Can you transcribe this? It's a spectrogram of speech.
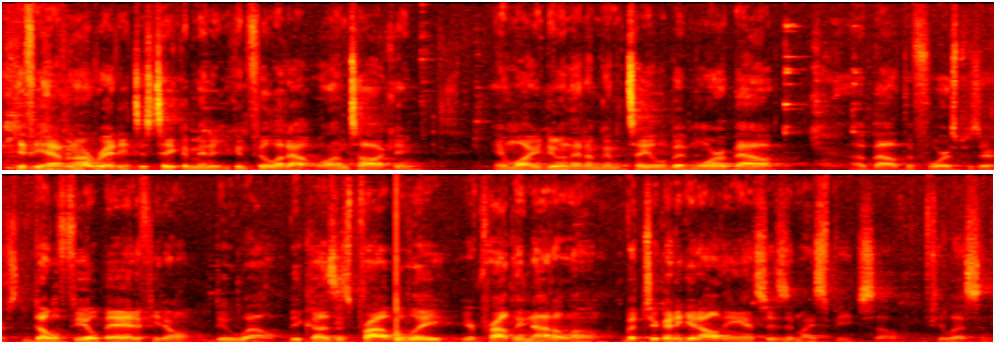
If you haven't already, just take a minute. You can fill it out while I'm talking. And while you're doing that, I'm going to tell you a little bit more about, about the forest preserves. Don't feel bad if you don't do well, because it's probably, you're probably not alone. But you're going to get all the answers in my speech, so if you listen.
